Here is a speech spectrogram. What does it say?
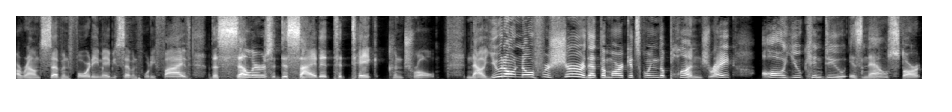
around 740, maybe 745, the sellers decided to take control. Now, you don't know for sure that the market's going to plunge, right? All you can do is now start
